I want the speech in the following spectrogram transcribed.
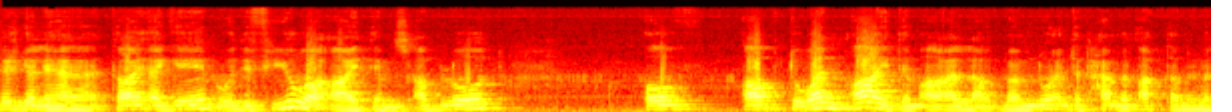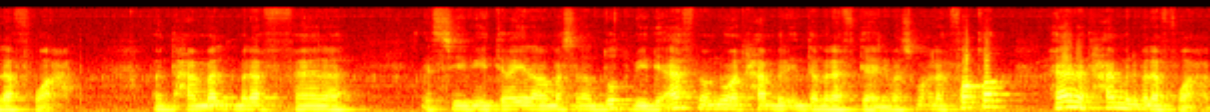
إيش قال لي هنا؟ try again with fewer items. Upload of up to one item are allowed. ممنوع انت تحمل أكتر من ملف واحد. فانت حملت ملف هنا ال CV trainer مثلا dot PDF ممنوع تحمل أنت ملف تاني. مسموح لك فقط هنا تحمل ملف واحد.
